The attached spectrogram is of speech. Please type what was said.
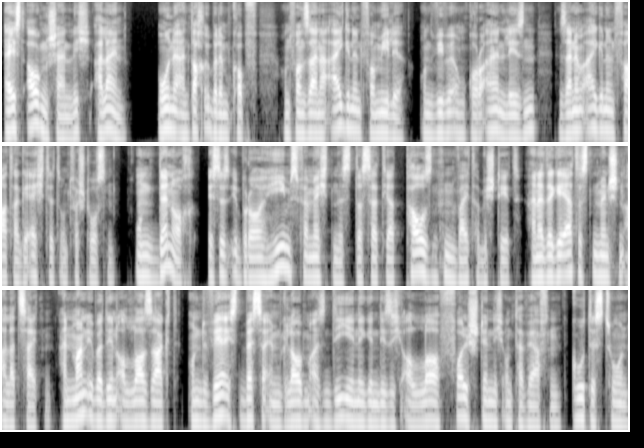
er ist augenscheinlich allein, ohne ein Dach über dem Kopf und von seiner eigenen Familie und wie wir im Koran lesen, seinem eigenen Vater geächtet und verstoßen. Und dennoch ist es Ibrahims Vermächtnis, das seit Jahrtausenden weiter besteht. Einer der geehrtesten Menschen aller Zeiten. Ein Mann, über den Allah sagt, und wer ist besser im Glauben als diejenigen, die sich Allah vollständig unterwerfen, Gutes tun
